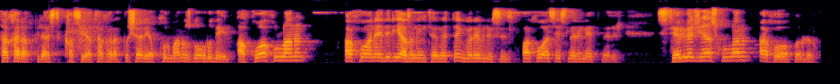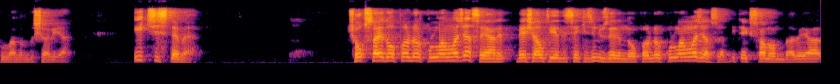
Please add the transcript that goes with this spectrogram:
takarak, plastik kasaya takarak dışarıya kurmanız doğru değil. Aqua kullanın. Aqua nedir? Yazın internetten görebilirsiniz. Aqua sesleri net verir. Stereo cihaz kullanın. Aqua hoparlör kullanın dışarıya. İç sisteme çok sayıda hoparlör kullanılacaksa yani 5, 6, 7, 8'in üzerinde hoparlör kullanılacaksa bir tek salonda veya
